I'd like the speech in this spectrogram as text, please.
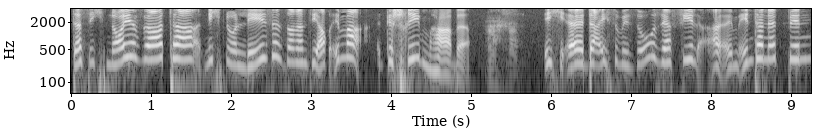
dass ich neue Wörter nicht nur lese, sondern sie auch immer geschrieben habe. Aha ich, äh, da ich sowieso sehr viel äh, im Internet bin,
